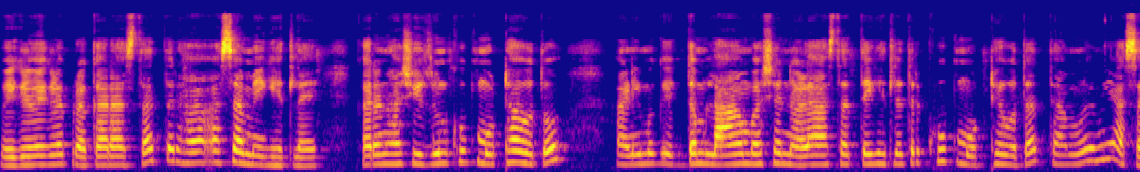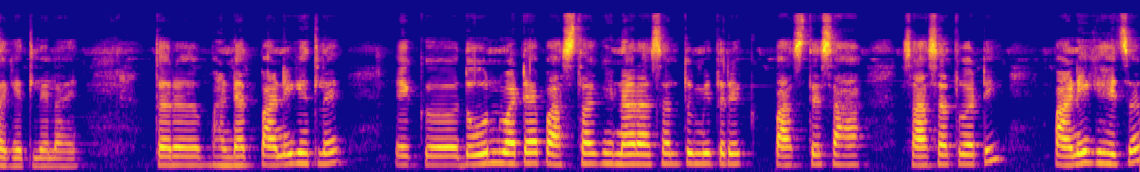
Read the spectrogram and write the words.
वेगळेवेगळे प्रकार असतात तर हा असा मी घेतला आहे कारण हा शिजून खूप मोठा होतो आणि मग एकदम लांब अशा नळ्या असतात ते घेतले तर खूप मोठे होतात. त्यामुळे मी असा घेतलेला आहे. तर भांड्यात पाणी घेतलं आहे एक दोन वाट्या पास्ता घेणार असाल तुम्ही तर एक पाच ते सहा सहा सात वाटी पाणी घ्यायचं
